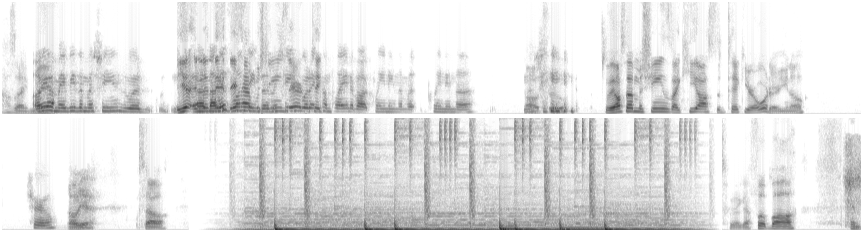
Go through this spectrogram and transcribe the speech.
I was like, Oh yeah, maybe the machines would. Yeah, and uh, then that they- is they one have thing. The machines machines there to wouldn't take- complain about cleaning the cleaning the Oh, true. So they also have machines like kiosks to take your order, you know. True. Oh yeah. So So we got football and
